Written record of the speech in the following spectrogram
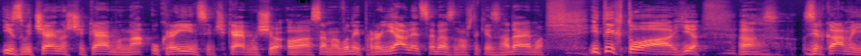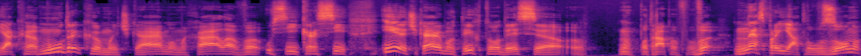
І, звичайно, ж чекаємо на українців. Чекаємо, що о, саме вони проявлять себе. Знову ж таки, згадаємо і тих, хто є. Зірками, як мудрик, ми чекаємо Михайла в усій красі, і чекаємо тих, хто десь ну, потрапив в несприятливу зону,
